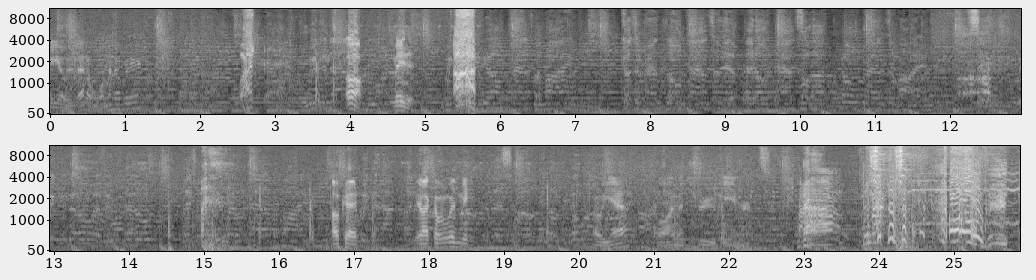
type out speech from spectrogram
Hey, yo, is that a woman over there? What? Oh, made it. Ah! okay. You're not coming with me. Oh, yeah? Well, I'm a true gamer. Ah! oh!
